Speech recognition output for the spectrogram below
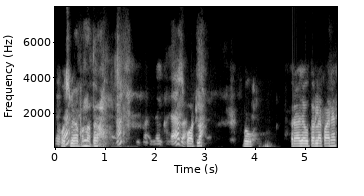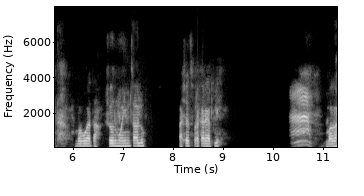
पोचलोय आपण आता? स्पॉटला बघू. राजा उतरलाय पाण्यात. बघू आता शोध मोहीम चालू. अशाच प्रकारे आपली. बघा.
